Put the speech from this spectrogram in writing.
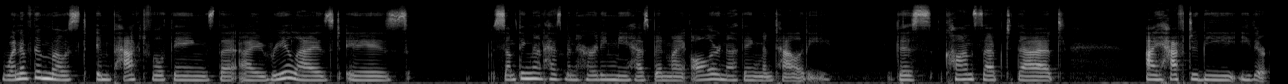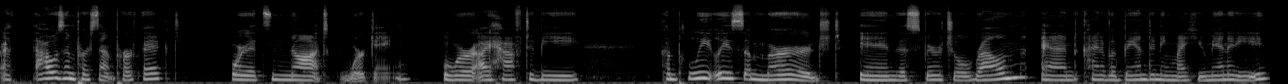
one of the most impactful things that I realized is something that has been hurting me has been my all or nothing mentality. This concept that I have to be either a thousand percent perfect or it's not working, or I have to be completely submerged in the spiritual realm and kind of abandoning my humanity.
